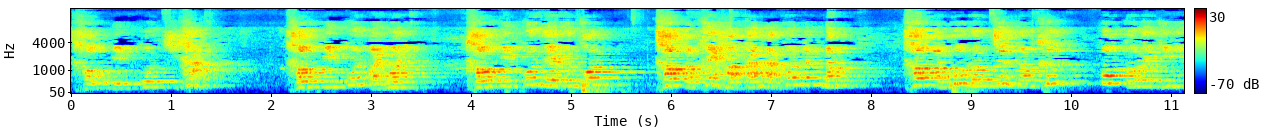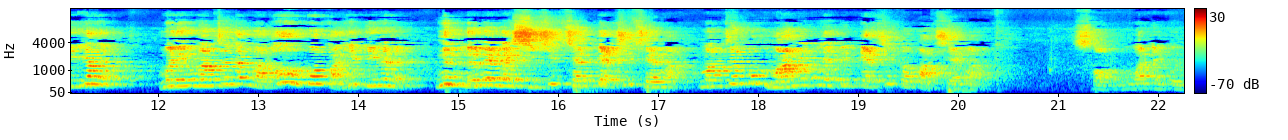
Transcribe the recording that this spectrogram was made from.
khẩu tiền quân chí khác khẩu tiền quân oải ngoài khẩu tiền quân về phân phong khẩu ở khai hạ cán là quân nâng nấm าดูอย่านผู้ลงชื่อสร้างมาเนี่ยในปีตัวองปื้งเนี่ยเลยว่าของเขาใครก่อสร้างมุ่งหัวคืนเขาเขาหน้าวันตาสวยเขาเอาอย่างนั้นก็หน้าวันตามือเขาไม่ใช่คนไหนผมมันเนี่ยเลยไม่เหนึ่งก็ต่อถึงมุ่งหัวมันหน้าวันตาสูงต่อถึงจึงมันวันเปลี่ยนก้นก่อสร้างวันวันเลยซึ่งว่าก้นมึงอันอยู่นั้นมึงเขาเปลี่ยนก้นขี้ข้าเขาเปลี่ยนก้นอ่อยมาเปลี่ยนก้นเรียคุณพ่อเขเขาเอาแค่หาการหลักคนนั้นนำเขาเอาผู้รองชื่อเราคือโป๊กเขาเลยกินยังมาชื่อจังหวะโอ้โป๊กกว่าฮิตดีนั่นแหละหนึ่งเหลือเลยเลยสี่สิบเชนแปดสิบเชนอะมันเจ้าพวกมันนี่เลยเป็นแปดสิบต่อบาทเชนอะสองวันในคน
